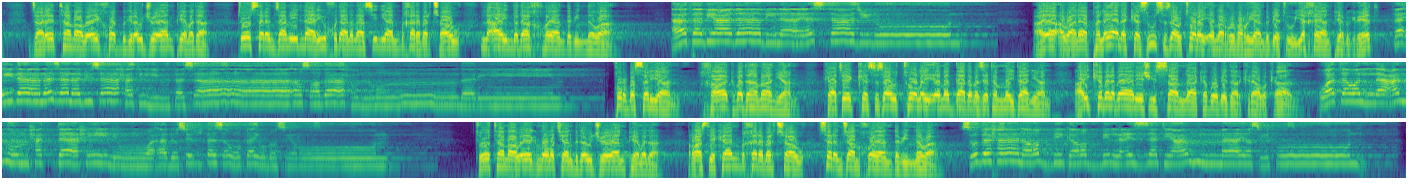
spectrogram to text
جارێت تاماوەیەک خۆت بگرە و گوێیان پێمەدا. تۆ سەرنجامی لاری و خوددانە ناسینیان بخەرە بەرچاو لە ئایندەدا خۆیان دەبینەوە. أفبعذابنا يستعجلون؟ ئایا ئەوانە پەلەیانە کە زوو سزا و تۆڵی ئێمە ڕوبەڕوویان ببێت و یەخەیان پێ بگرێت؟ فإذا نزل بساحتهم فساء صباح المنذرين. قڕ بەسەریان خاک بەدامانیان کاتێک کە سزا و تۆڵی ئێمە دادەبەزێتە مەدانیان ئای کە بەرە بەیانێکی سام ناکە بۆ بێدار کراوەکان. وتول عنهم حتى حين وأبصر فسوف يبصرون. تۆ تاماوەیەک مۆڵەتیان بدە و گوێیان پێمەدا. ڕاستیەکان بخەرە بەرچاو سەرنجام خۆیان دەبینەوە. سبحان ربك رب العزة عما يصفون.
